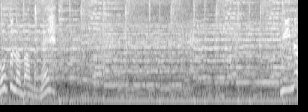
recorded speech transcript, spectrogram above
僕の番だね。みんな。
